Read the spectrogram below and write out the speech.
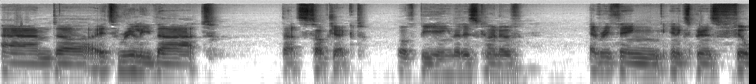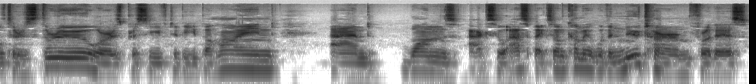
and uh, it's really that that subject of being that is kind of everything in experience filters through or is perceived to be behind, and one's axial aspect. So I'm coming up with a new term for this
